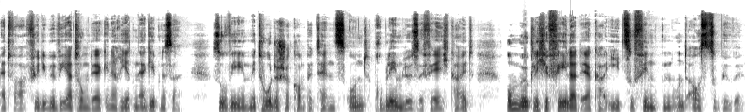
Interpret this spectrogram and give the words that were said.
etwa für die Bewertung der generierten Ergebnisse, sowie methodische Kompetenz und Problemlösefähigkeit, um mögliche Fehler der KI zu finden und auszubügeln.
